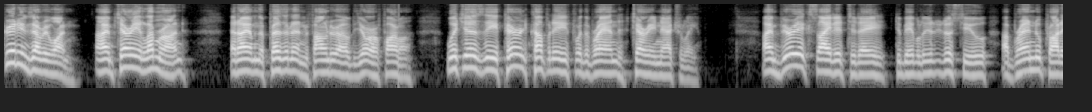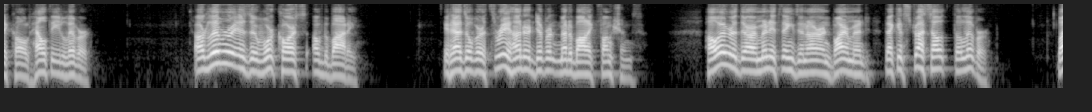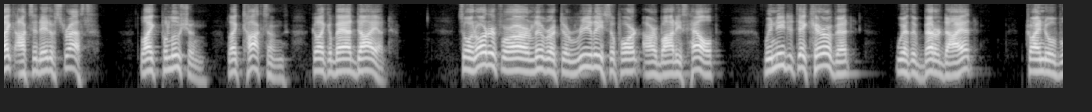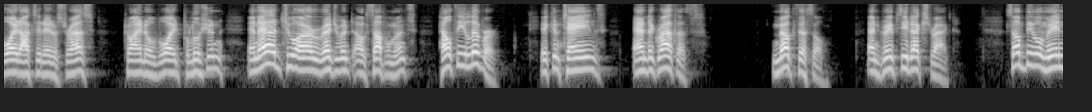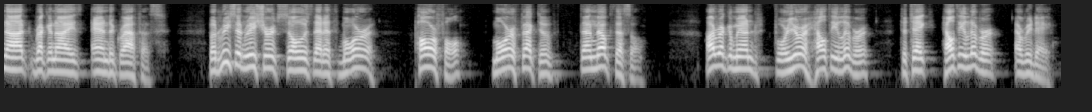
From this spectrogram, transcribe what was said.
Greetings, everyone. I'm Terry Lemerond, and I am the president and founder of EuroPharma, which is the parent company for the brand Terry Naturally. I'm very excited today to be able to introduce to you a brand new product called Healthy Liver. Our liver is the workhorse of the body. It has over 300 different metabolic functions. However, there are many things in our environment that can stress out the liver, like oxidative stress, like pollution, like toxins, like a bad diet. So in order for our liver to really support our body's health, we need to take care of it with a better diet, trying to avoid oxidative stress, trying to avoid pollution, and add to our regimen of supplements healthy liver. It contains andrographis, milk thistle, and grapeseed extract. Some people may not recognize andrographis, but recent research shows that it's more powerful, more effective than milk thistle. I recommend for your healthy liver to take healthy liver every day.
